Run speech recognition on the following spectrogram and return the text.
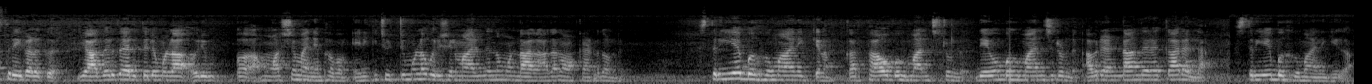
സ്ത്രീകൾക്ക് യാതൊരു തരത്തിലുമുള്ള ഒരു മോശം അനുഭവം എനിക്ക് ചുറ്റുമുള്ള പുരുഷന്മാരിൽ നിന്നും ഉണ്ടാകാതെ നോക്കേണ്ടതുണ്ട്. സ്ത്രീയെ ബഹുമാനിക്കണം. കർത്താവ് ബഹുമാനിച്ചിട്ടുണ്ട്. ദൈവം ബഹുമാനിച്ചിട്ടുണ്ട്. അവർ രണ്ടാം തരക്കാരല്ല സ്ത്രീയെ ബഹുമാനിക്കുക.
